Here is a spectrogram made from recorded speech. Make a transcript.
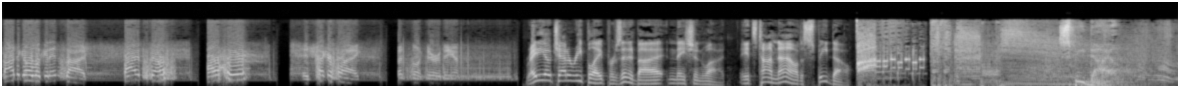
5 to go looking inside. By himself, all clear. It's checker flag. Let's look there at the end. Radio Chatter Replay presented by Nationwide. It's time now to speed dial. Speed dial.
